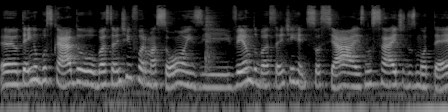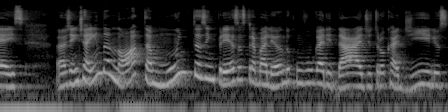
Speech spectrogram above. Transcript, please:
eh, eu tenho buscado bastante informações e vendo bastante em redes sociais, no site dos motéis. A gente ainda nota muitas empresas trabalhando com vulgaridade, trocadilhos.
